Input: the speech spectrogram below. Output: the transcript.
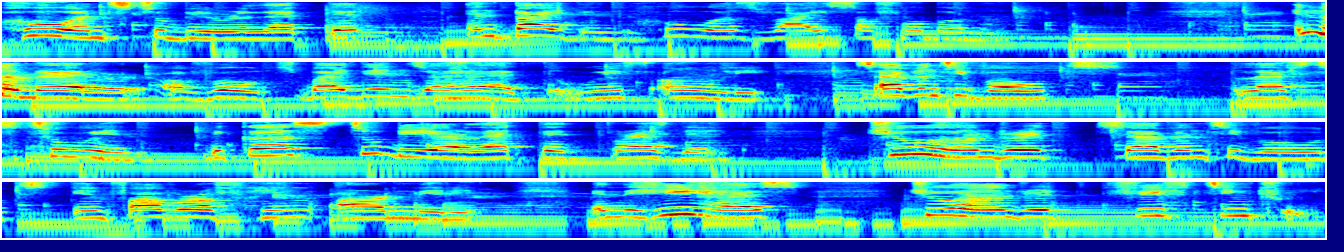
who wants to be reelected, and Biden, who was vice of Obama. In a matter of votes, Biden is ahead with only 70 votes left to win because to be elected president 270 votes in favor of him are needed, and he has 253.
